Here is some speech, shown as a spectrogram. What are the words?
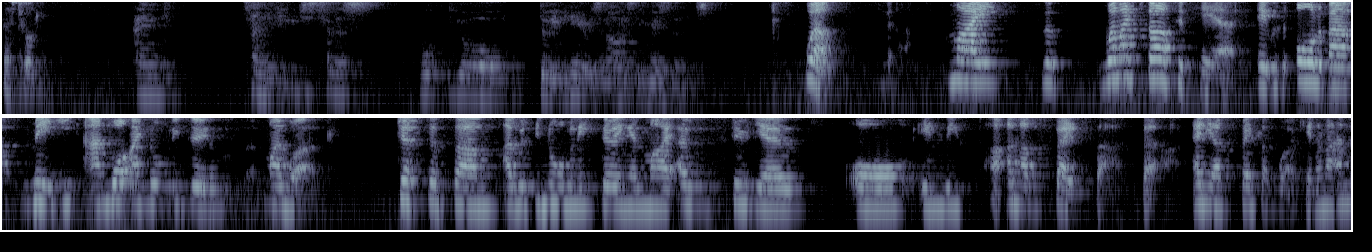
those children. And Tanya, if you could just tell us what you're doing here as an artist in residence. Well, my the when I started here, it was all about me and what I normally do, my work, just as um, I would be normally doing in my own studio or in these uh, another space that that any other space I work in, and, I, and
